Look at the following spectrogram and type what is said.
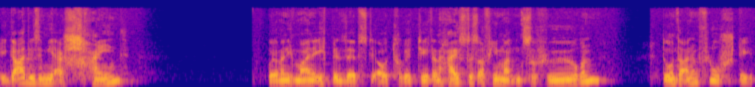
egal wie sie mir erscheint, oder wenn ich meine, ich bin selbst die Autorität, dann heißt es, auf jemanden zu hören, der unter einem Fluch steht.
